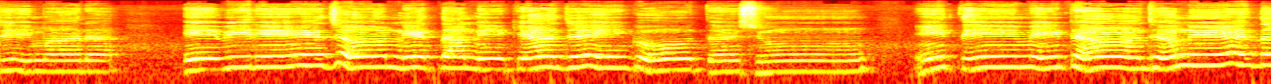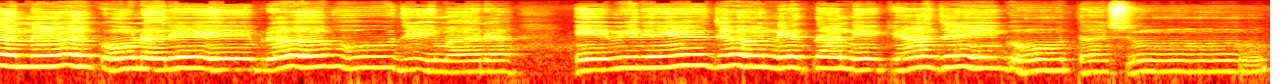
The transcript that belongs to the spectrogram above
પ્રભુજી મારા એવી રે જને તને ક્યાં જઈ ગોતશું એથી મીઠા જને તના કોડ રે પ્રભુજી મારા એવી રે જને તને ક્યાં જઈ ગોતશું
